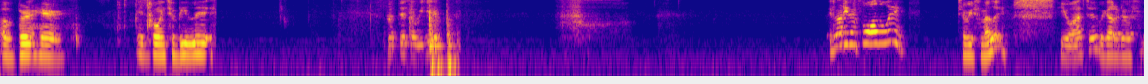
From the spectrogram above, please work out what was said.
of burnt hair. It's going to be lit. Let's put this over here. It's not even full all the way. Should we smell it? You want to? We gotta do a. Sm-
